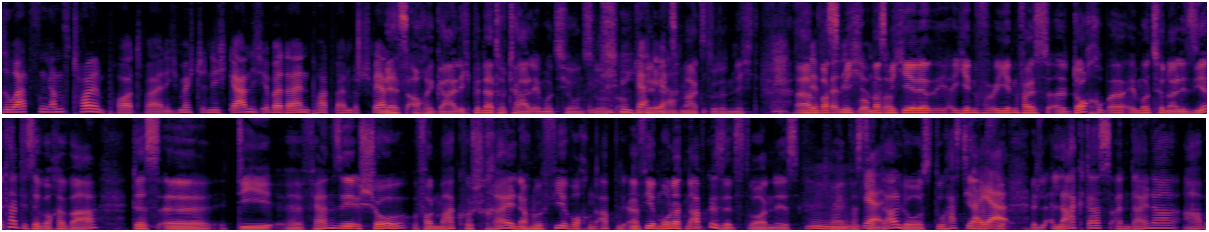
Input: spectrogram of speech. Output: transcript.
du hast einen ganz tollen Portwein. Ich möchte dich gar nicht über deinen Portwein beschweren. Mir ist auch egal, ich bin da total emotionslos, ob Ja, du den ja. jetzt magst oder nicht. Ähm, was mich, was mich jede, jeden, jedenfalls äh, doch äh, emotionalisiert hat diese Woche war, dass äh, die äh, Fernsehshow von Marco Schreil nach nur vier Wochen ab, äh, vier Monaten abgesetzt worden ist. Ich meine, was ist Mhm. Ja. denn da los? Du hast ja, dafür, lag das an deiner Arbeit,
